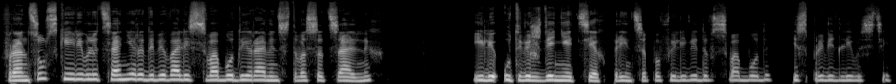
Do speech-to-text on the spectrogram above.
Французские революционеры добивались свободы и равенства социальных или утверждения тех принципов или видов свободы и справедливости,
